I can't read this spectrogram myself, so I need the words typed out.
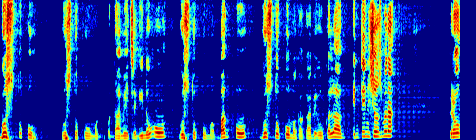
gusto ko, gusto ko magpagamit sa ginoo, gusto ko mabago, gusto ko makakabi o kalag. Intentions man na. Pero,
